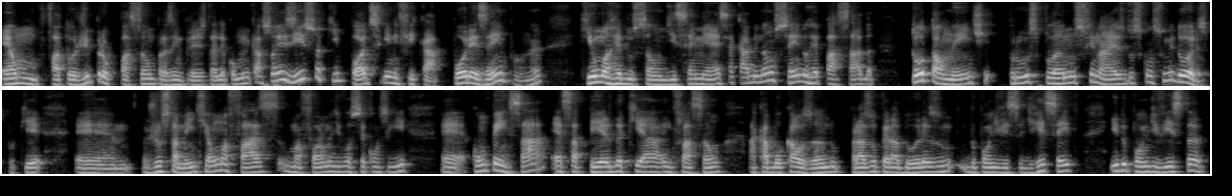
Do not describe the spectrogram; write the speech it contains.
É um fator de preocupação para as empresas de telecomunicações, e isso aqui pode significar, por exemplo, né, que uma redução de ICMS acabe não sendo repassada totalmente para os planos finais dos consumidores, porque é, justamente é uma fase, uma forma de você conseguir é, compensar essa perda que a inflação acabou causando para as operadoras do ponto de vista de receita e do ponto de vista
